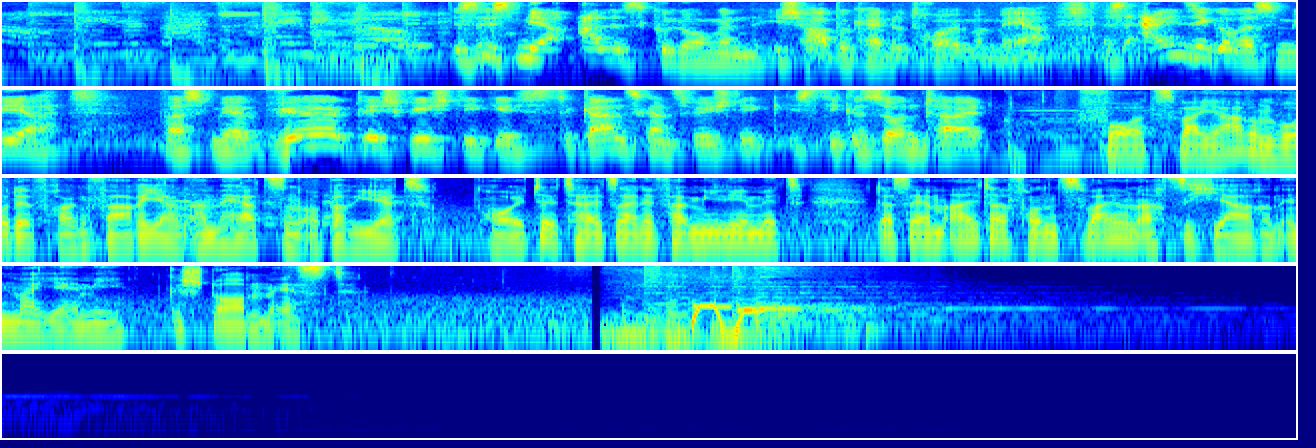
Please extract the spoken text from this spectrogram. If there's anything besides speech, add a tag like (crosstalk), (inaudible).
Es ist mir alles gelungen, ich habe keine Träume mehr. Das Einzige, was mir, was mir wirklich wichtig ist, ganz, ganz wichtig, ist die Gesundheit. Vor zwei Jahren wurde Frank Farian am Herzen operiert. Heute teilt seine Familie mit, dass er im Alter von 82 Jahren in Miami gestorben ist.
